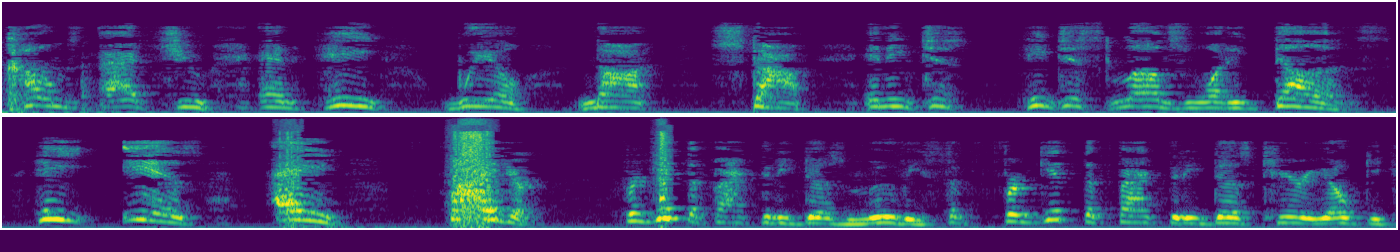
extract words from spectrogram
comes at you and he will not stop. And he just, he just loves what he does. He is a fighter. Forget the fact that he does movies. Forget the fact that he does karaoke.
